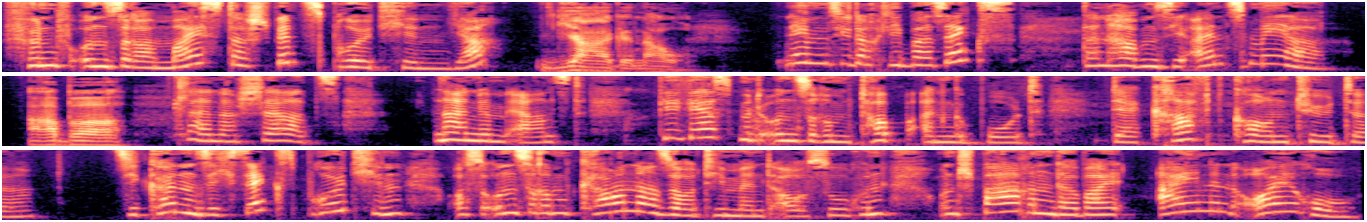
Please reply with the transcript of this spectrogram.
Fünf unserer Meisterspitzbrötchen, ja? Ja, genau. Nehmen Sie doch lieber sechs, dann haben Sie eins mehr. Aber Kleiner Scherz. Nein, im Ernst. Wie wär's mit unserem Top-Angebot, der Kraftkorntüte? Sie können sich sechs Brötchen aus unserem Körnersortiment aussuchen und sparen dabei einen Euro.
